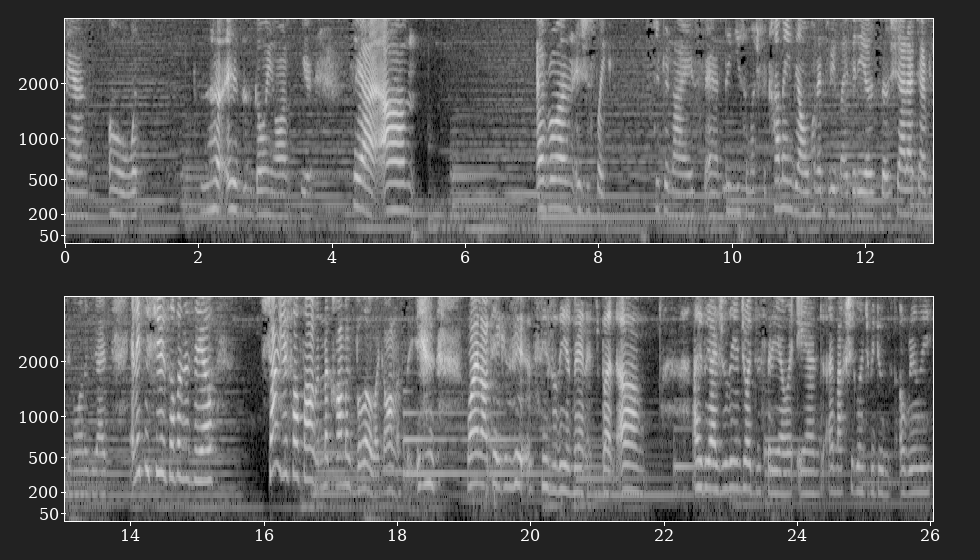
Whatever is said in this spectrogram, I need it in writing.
fans. Oh, what is is going on here? So yeah, um, everyone is just like super nice and thank you so much for coming. They all wanted to be in my videos so shout out to every single one of you guys. And if you see yourself in this video shout yourself out in the comments below like honestly. Why not take seize the advantage? But um I hope you guys really enjoyed this video and I'm actually going to be doing a really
